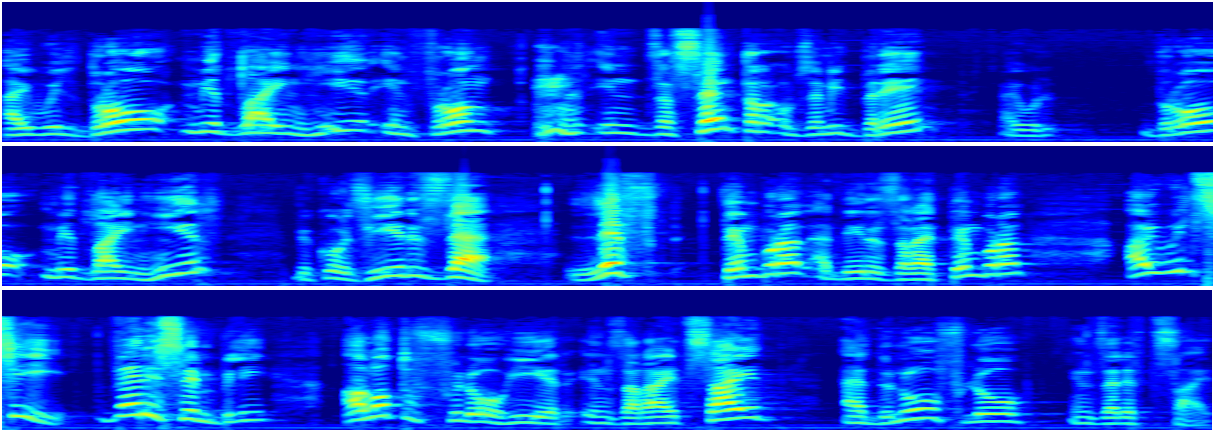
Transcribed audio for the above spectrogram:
I will draw midline here in front, in the center of the midbrain. I will draw midline here because here is the left temporal and here is the right temporal. I will see very simply a lot of flow here in the right side and no flow in the left side.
